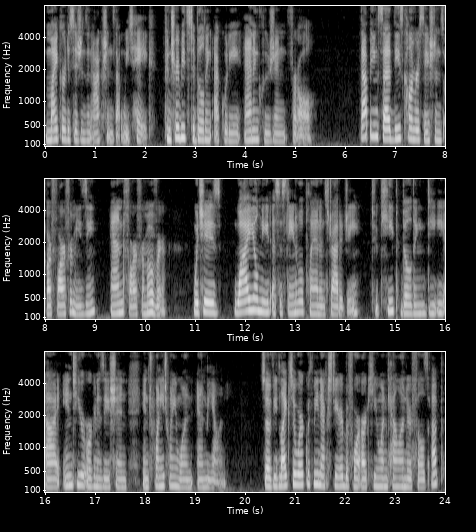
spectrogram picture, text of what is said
micro decisions and actions that we take contributes to building equity and inclusion for all. That being said, these conversations are far from easy and far from over, which is why you'll need a sustainable plan and strategy to keep building DEI into your organization in 2021 and beyond. So if you'd like to work with me next year before our Q1 calendar fills up,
